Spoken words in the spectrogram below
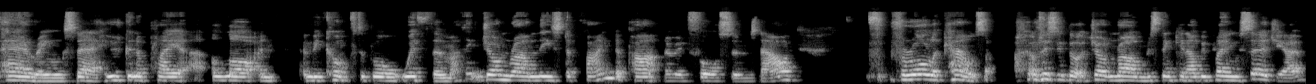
pairings there. Who's going to play a lot and and be comfortable with them. I think Jon Rahm needs to find a partner in foursomes now. F- for all accounts, I honestly thought Jon Rahm was thinking I'll be playing with Sergio.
